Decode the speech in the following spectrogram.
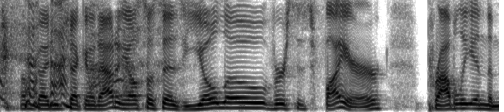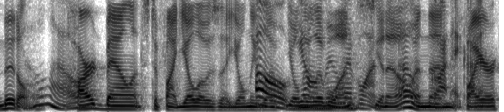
I'm glad you're checking it out. And he also says YOLO versus fire. Probably in the middle. YOLO. Hard balance to find. YOLO is a you only Oh, live you only, live, once, you know, Oh, and then it, fire.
